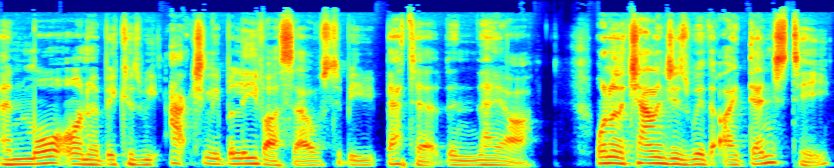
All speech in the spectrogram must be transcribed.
and more honor because we actually believe ourselves to be better than they are. One of the challenges with identity,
